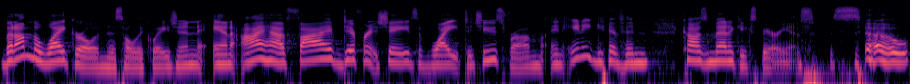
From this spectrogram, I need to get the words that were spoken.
but I'm the white girl in this whole equation, and I have five different shades of white to choose from in any given cosmetic experience. So,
